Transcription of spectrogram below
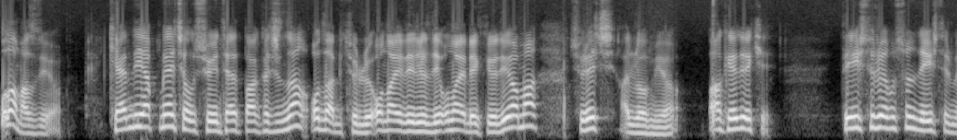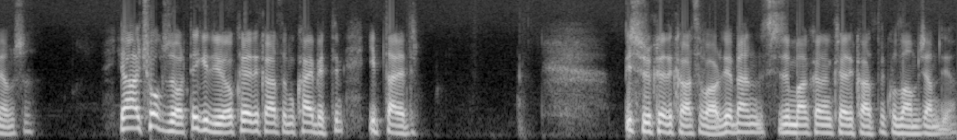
Olamaz diyor. Kendi yapmaya çalışıyor internet bankacından. O da bir türlü onay verildi, onay bekliyor diyor ama süreç hallolmuyor. Bankaya diyor ki değiştiriyor musun, değiştirmiyor musun? Ya çok zor. Peki diyor kredi kartımı kaybettim. iptal edin. Bir sürü kredi kartı var diyor. Ben sizin bankanın kredi kartını kullanmayacağım diyor.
